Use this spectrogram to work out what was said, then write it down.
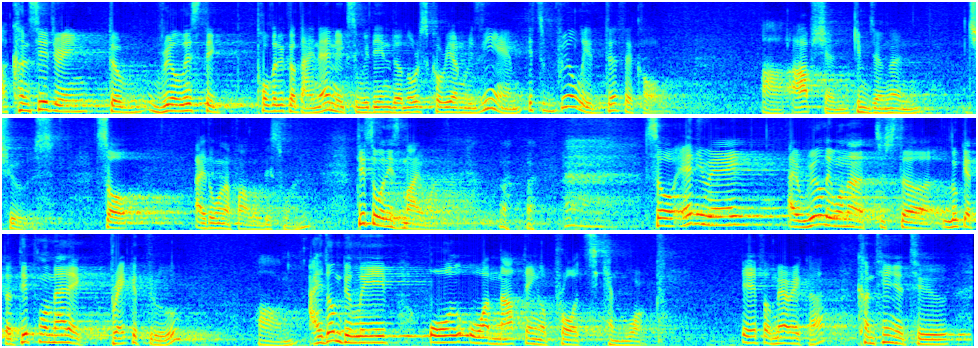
uh, considering the realistic political dynamics within the North Korean regime, it's really difficult uh, option Kim Jong-un choose. So I don't want to follow this one. This one is my one. so anyway, I really want to just uh, look at the diplomatic breakthrough um, I don't believe all or nothing approach can work. If America continue to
